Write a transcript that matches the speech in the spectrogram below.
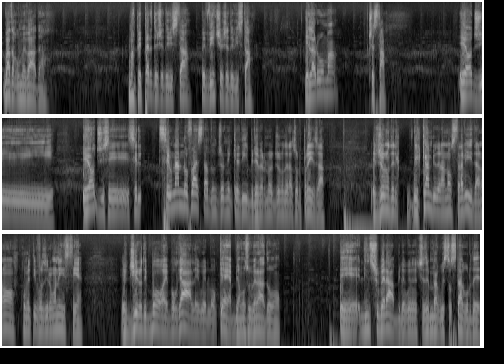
Vada come vada. Ma per perdere ci devi stare, per vincere ci devi stare. E la Roma ci sta. E oggi, e oggi se, se, se, un anno fa è stato un giorno incredibile per noi, il giorno della sorpresa, il giorno del, del cambio della nostra vita, no? come tifosi romanisti. Eh il giro di boa epocale, quello okay, abbiamo superato e l'insuperabile, quello che ci sembra questo ostacolo de,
